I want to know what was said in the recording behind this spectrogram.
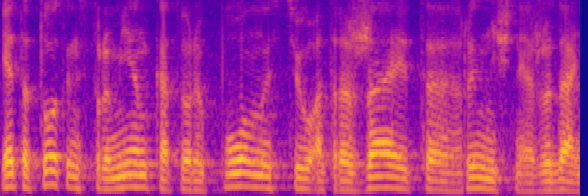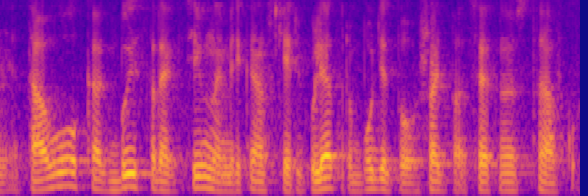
это тот инструмент, который полностью отражает э, рыночные ожидания того, как быстро и активно американский регулятор будет повышать процентную ставку.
